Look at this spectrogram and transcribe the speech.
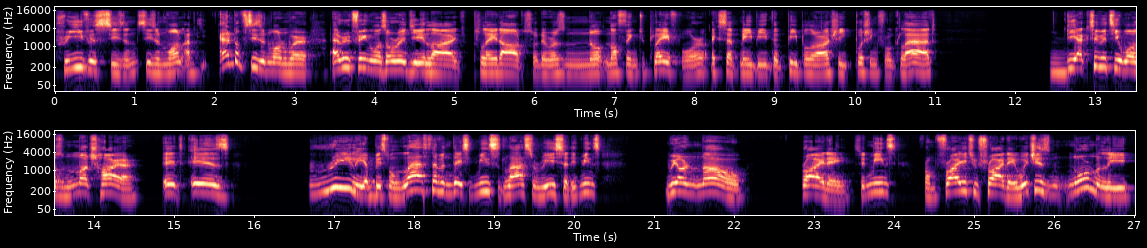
previous season, season one, at the end of season one, where everything was already like played out, so there was no nothing to play for except maybe the people who are actually pushing for Glad. The activity was much higher. It is really abysmal. Last seven days, it means last reset. It means we are now Friday. So it means from Friday to Friday, which is normally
